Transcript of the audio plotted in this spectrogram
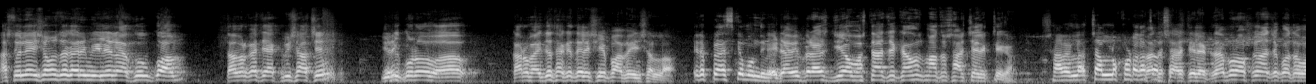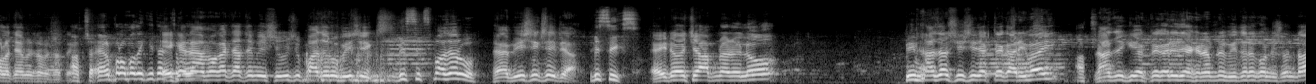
আসলে এই সমস্ত গাড়ি মিলে না খুব কম। তো আমার কাছে এক পিস আছে। যদি কোনো কারও ভাগ্য থাকে তাহলে সে পাবে ইনশাল্লাহ। এটা প্রাইস কেমন দিবেন? এটা আমি প্রায় যে অবস্থা আছে কাগজ মাত্র সাড়ে চার লাখ টাকা। সাড়ে চার লক্ষ টাকা মাত্র চাচ্ছেন। সাড়ে চার লাখ তারপর অপশন আছে কথা বলা সাথে। আচ্ছা এরপর আমাদের কি এখানে আমার কাছে আছে মিশি মিশি পাঁচেরও B six B six Pajero হ্যাঁ বি সিক্স এইটা। বি সিক্স এইটা হচ্ছে আপনার হলো তিন হাজার সিসির একটা গাড়ি ভাই। আচ্ছা। রাজকীয় একটা গাড়ি দেখেন আপনার ভিতরে কন্ডিশনটা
